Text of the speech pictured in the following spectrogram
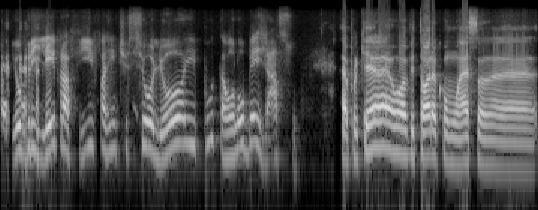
eu brilhei pra FIFA, a gente se olhou e puta, rolou beijaço. É porque é uma vitória como essa né,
